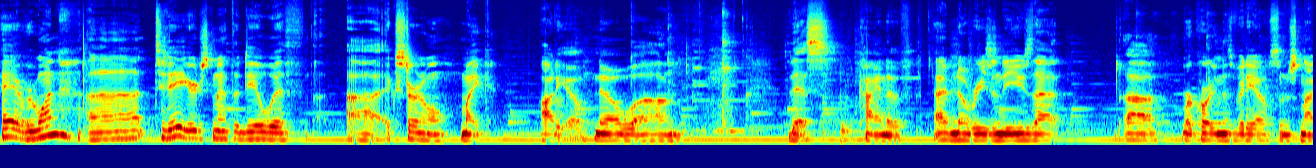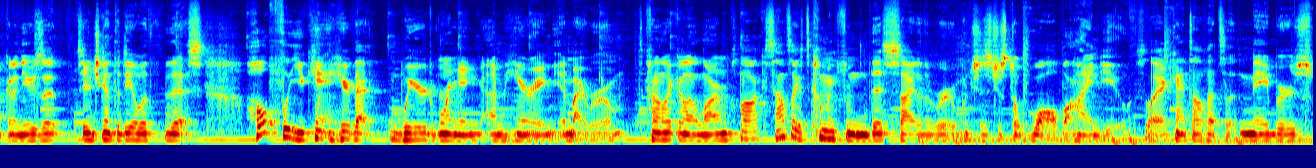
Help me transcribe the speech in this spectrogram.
Hey everyone, uh, today you're just gonna have to deal with uh, external mic audio. No, um, this kind of. I have no reason to use that uh, recording this video, so I'm just not gonna use it. So you're just gonna have to deal with this. Hopefully you can't hear that weird ringing I'm hearing in my room. It's kind of like an alarm clock. It sounds like it's coming from this side of the room, which is just a wall behind you. So like I can't tell if that's a neighbor's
